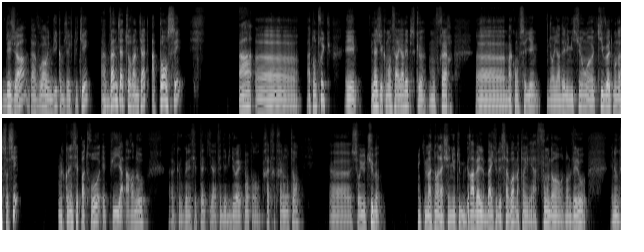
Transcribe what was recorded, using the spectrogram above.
déjà d'avoir une vie, comme j'ai expliqué, à 24 sur 24, à penser à, euh, à ton truc? Et là, j'ai commencé à regarder parce que mon frère euh, m'a conseillé de regarder l'émission euh, Qui veut être mon associé? Je ne le connaissais pas trop. Et puis, il y a Arnaud, que vous connaissez peut-être, qui a fait des vidéos avec moi pendant très, très, très longtemps sur YouTube et qui maintenant a la chaîne YouTube Gravel Bike des Savoie. Maintenant, il est à fond dans, le vélo. Et donc,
